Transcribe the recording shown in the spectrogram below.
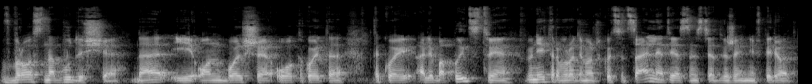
вброс на будущее, да, и он больше о какой-то такой о любопытстве, в некотором роде, может, какой-то социальной ответственности от движения вперед,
